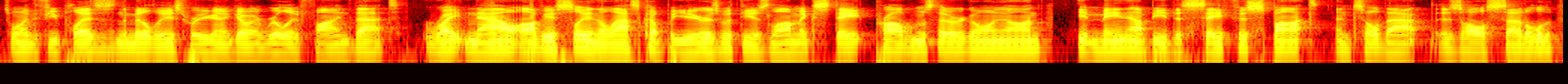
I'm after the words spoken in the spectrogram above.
It's one of the few places in the Middle East where you're going to go and really find that. Right now, obviously, in the last couple years with the Islamic State problems that are going on, it may not be the safest spot until that is all settled,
